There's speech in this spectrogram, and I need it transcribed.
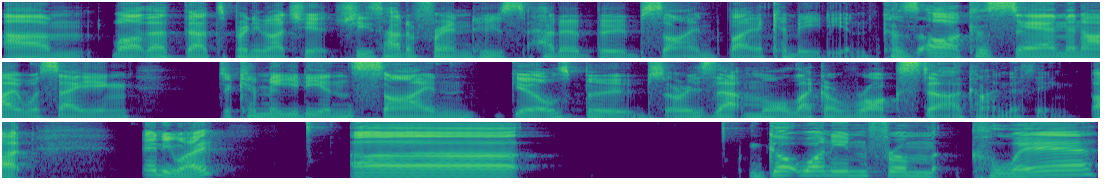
Um, well, that that's pretty much it. She's had a friend who's had her boobs signed by a comedian. Cause oh, cause Sam and I were saying do comedians sign girls' boobs, or is that more like a rock star kind of thing? But anyway, uh, got one in from Claire.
